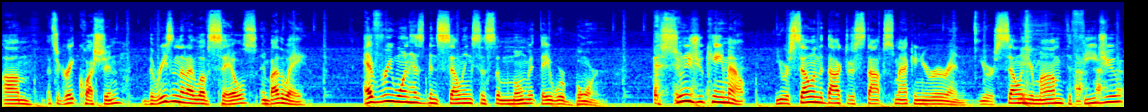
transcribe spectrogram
Um, that's a great question. The reason that I love sales, and by the way, everyone has been selling since the moment they were born. As soon as you came out, you were selling the doctor to stop smacking your rear end. You were selling your mom to feed you.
